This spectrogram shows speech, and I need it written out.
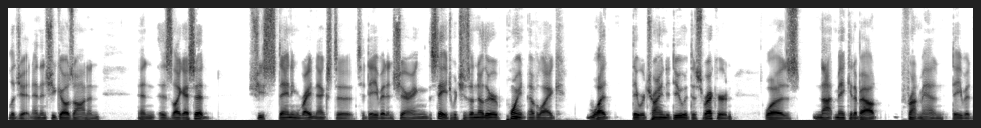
legit and then she goes on and and is like I said she's standing right next to to David and sharing the stage which is another point of like what they were trying to do with this record was not make it about frontman David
